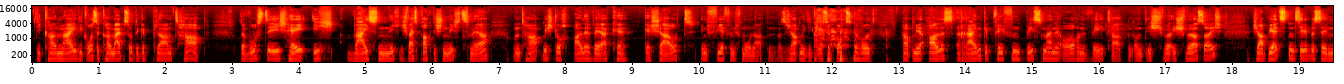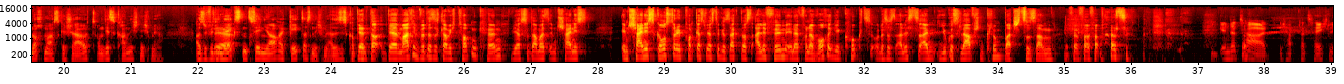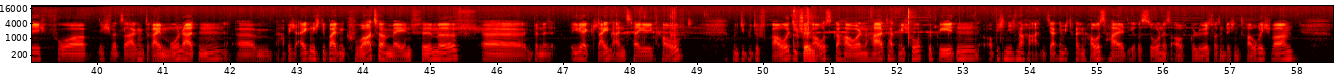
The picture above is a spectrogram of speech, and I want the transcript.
die Karl May, die große Karl May-Episode geplant habe, da wusste ich, hey, ich weiß nicht, ich weiß praktisch nichts mehr und habe mich durch alle Werke geschaut in vier, fünf Monaten. Also ich habe mir die große Box geholt, habe mir alles reingepfiffen, bis meine Ohren wehtaten. Und ich, schwör, ich schwör's euch, ich habe jetzt den Silbersee nochmals geschaut und jetzt kann ich nicht mehr. Also für der, die nächsten zehn Jahre geht das nicht mehr. Also ist kaputt. Der, der Martin wird das, glaube ich, toppen können. Wie hast du damals im Chinese im Chinese Ghost Story Podcast wie hast du gesagt, du hast alle Filme innerhalb von einer Woche geguckt und es ist alles zu einem jugoslawischen Klumpatsch zusammen. In der Tat, ich habe tatsächlich vor, ich würde sagen, drei Monaten, ähm, habe ich eigentlich die beiden Quartermain-Filme äh, über eine eBay Kleinanzeige gekauft. Und die gute Frau, die Schön. rausgehauen hat, hat mich hochgebeten, ob ich nicht noch. Sie hat nämlich gerade den Haushalt ihres Sohnes aufgelöst, was ein bisschen traurig war.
